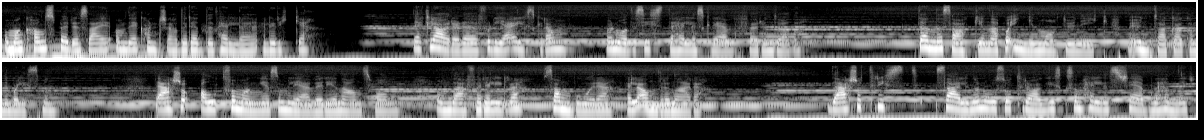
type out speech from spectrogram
og man kan spørre seg om det kanskje hadde reddet Helle eller ikke. Jeg klarer det fordi jeg elsker han, var noe av det siste Helle skrev før hun døde. Denne saken er på ingen måte unik, med unntak av kannibalismen. Det er så altfor mange som lever i en annens vold, om det er foreldre, samboere eller andre nære. Det er så trist, særlig når noe så tragisk som Helles skjebne hender.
